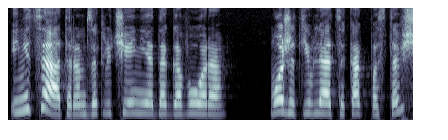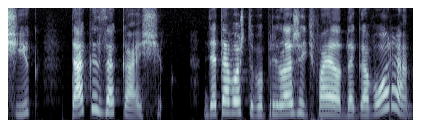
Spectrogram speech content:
Инициатором заключения договора может являться как поставщик, так и заказчик. Для того, чтобы приложить файл договора,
